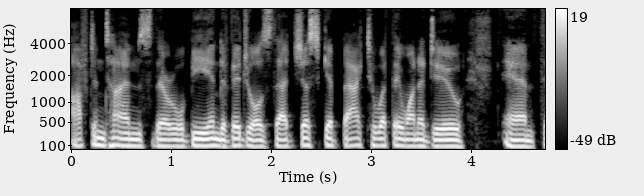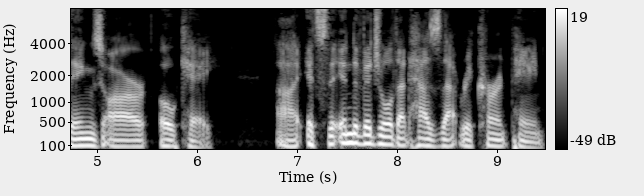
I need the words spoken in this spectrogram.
Oftentimes, there will be individuals that just get back to what they want to do, and things are okay. uh, it's the individual that has that recurrent pain.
